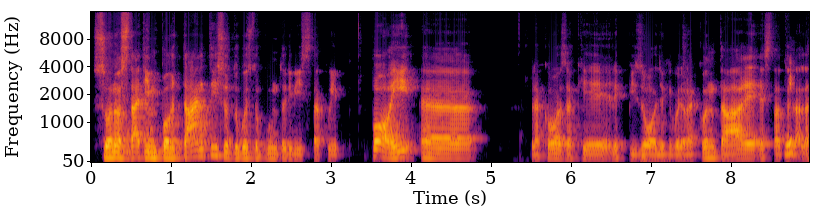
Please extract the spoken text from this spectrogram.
sono stati importanti sotto questo punto di vista qui. Poi eh, la cosa che l'episodio che voglio raccontare è stata sì. la, la,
